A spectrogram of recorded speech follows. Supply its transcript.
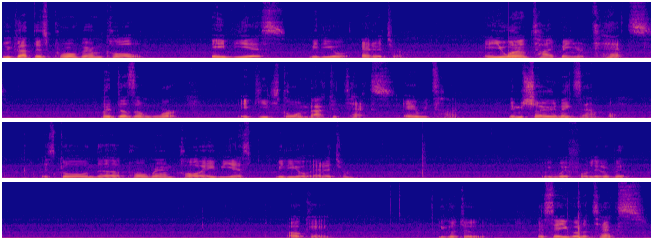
you got this program called AVS Video Editor, and you want to type in your text, but it doesn't work. It keeps going back to text every time. Let me show you an example. Let's go in the program called AVS Video Editor. We wait for a little bit. Okay. You go to, let's say you go to text.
